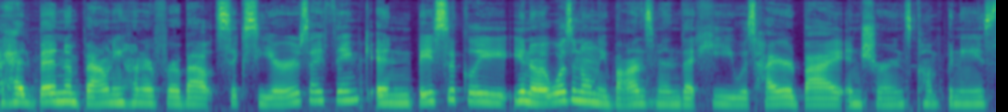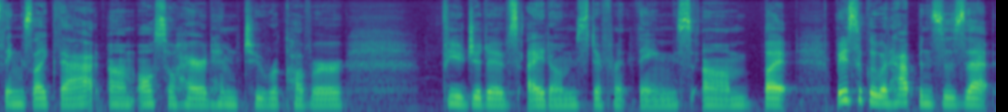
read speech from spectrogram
had been a bounty hunter for about six years, I think. And basically, you know, it wasn't only bondsmen that he was hired by insurance companies, things like that. Um, also hired him to recover fugitives, items, different things. Um, but basically, what happens is that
